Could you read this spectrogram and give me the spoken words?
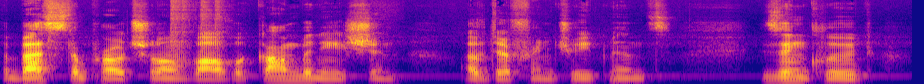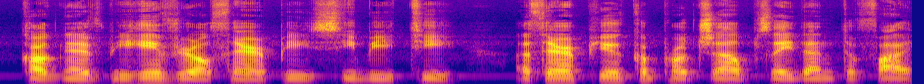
the best approach will involve a combination of different treatments. These include cognitive behavioral therapy, CBT, a therapeutic approach that helps identify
